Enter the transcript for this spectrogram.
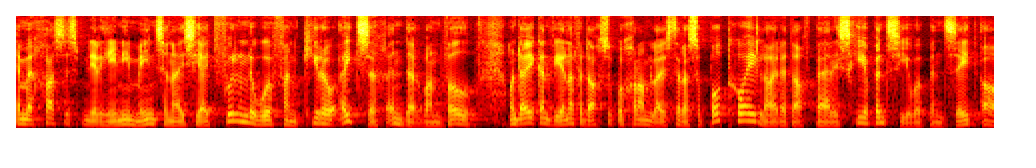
en my gas is meneer Henny Mens en hy is die uitvoerende hoof van Kiro Uitsig in Durbanville. Onthou jy kan weer na vandag se program luister as 'n potgooi, laai dit af by rsg.co.za.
